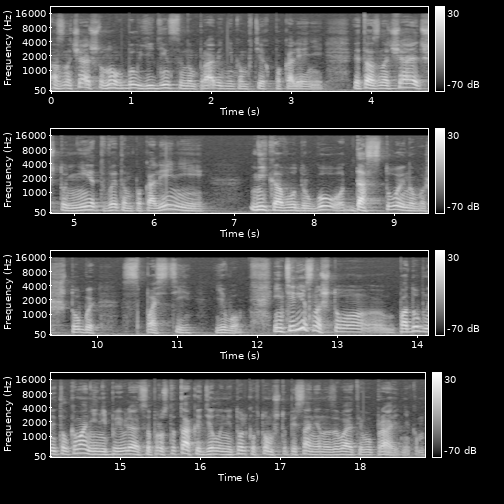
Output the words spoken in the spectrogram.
означает, что Нох был единственным праведником в тех поколениях. Это означает, что нет в этом поколении никого другого достойного, чтобы спасти его. Интересно, что э, подобные толкования не появляются просто так, и дело не только в том, что Писание называет его праведником.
